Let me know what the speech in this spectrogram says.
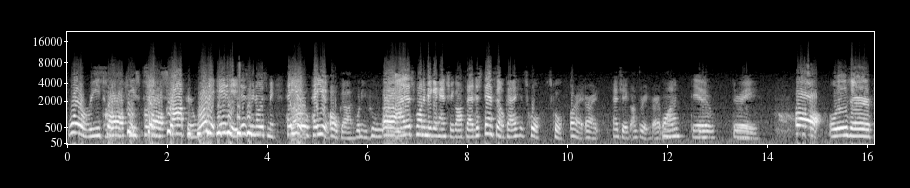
What a retard! He's playing soccer. What an idiot! He doesn't even notice me. Hey No. you! Hey you! Oh god, what are you? Who? Uh, I just want to make a handshake off that. Just stand still, okay? It's cool. It's cool. All right, all right. Handshake on three. Right, One, two, three. Oh! Loser.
